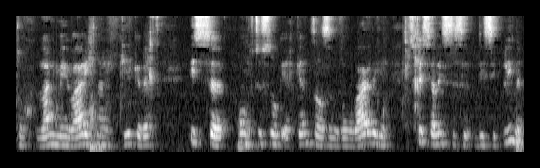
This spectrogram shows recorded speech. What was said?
toch lang meewarig naar gekeken werd, is uh, ondertussen ook erkend als een volwaardige specialistische discipline.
